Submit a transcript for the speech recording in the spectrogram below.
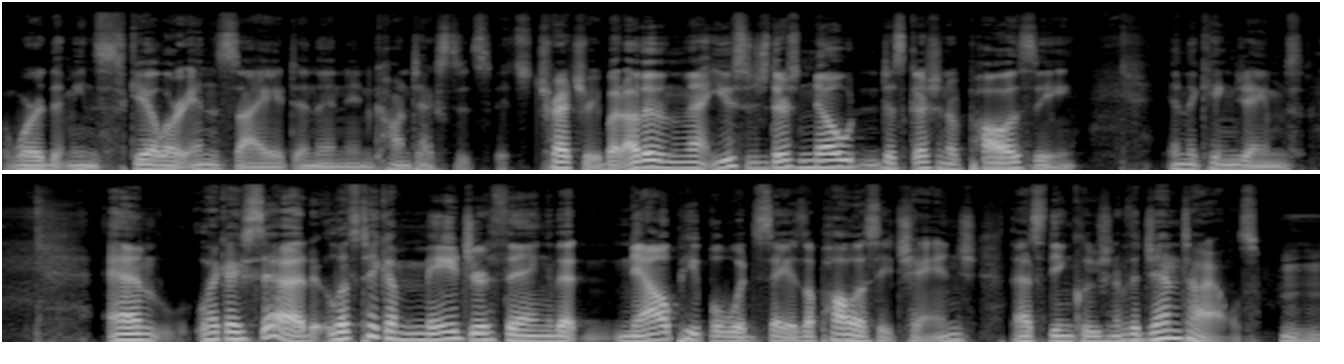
word that means skill or insight, and then in context, it's it's treachery. But other than that usage, there's no discussion of policy in the King James. And like I said, let's take a major thing that now people would say is a policy change. That's the inclusion of the Gentiles. Mm-hmm.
